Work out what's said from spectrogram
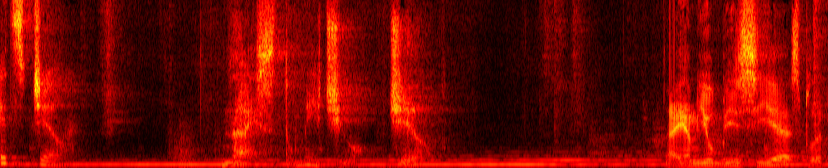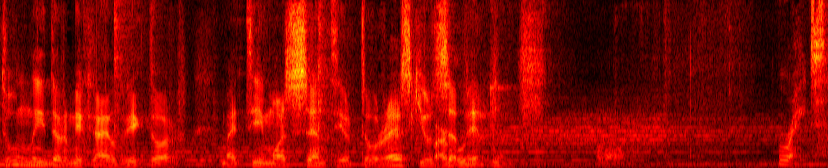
It's Jill. Nice to meet you, Jill. I am UBCS platoon leader Mikhail Viktor. My team was sent here to rescue civilians. Right.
